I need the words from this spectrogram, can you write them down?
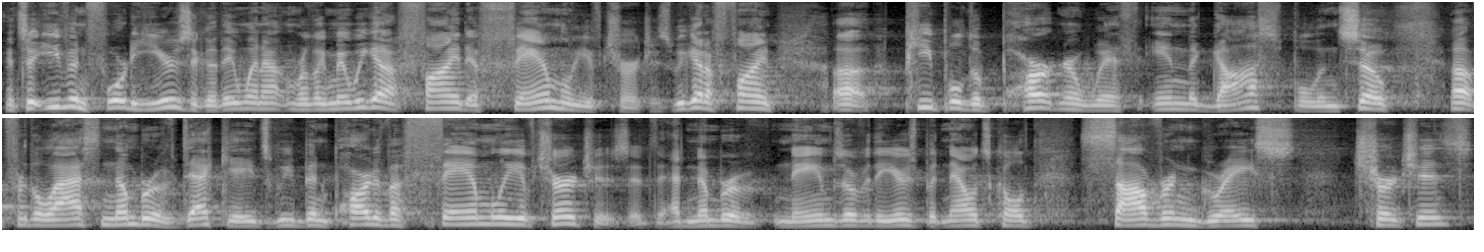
And so, even 40 years ago, they went out and were like, man, we got to find a family of churches. We got to find uh, people to partner with in the gospel. And so, uh, for the last number of decades, we've been part of a family of churches. It's had a number of names over the years, but now it's called Sovereign Grace Churches.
